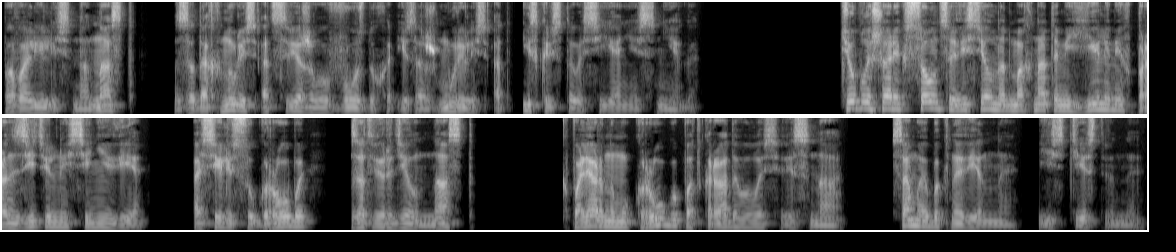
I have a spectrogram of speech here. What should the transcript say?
повалились на наст, задохнулись от свежего воздуха и зажмурились от искристого сияния снега. Теплый шарик солнца висел над мохнатыми елями в пронзительной синеве, осели сугробы, затвердел наст, к полярному кругу подкрадывалась весна, самая обыкновенная, естественная.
